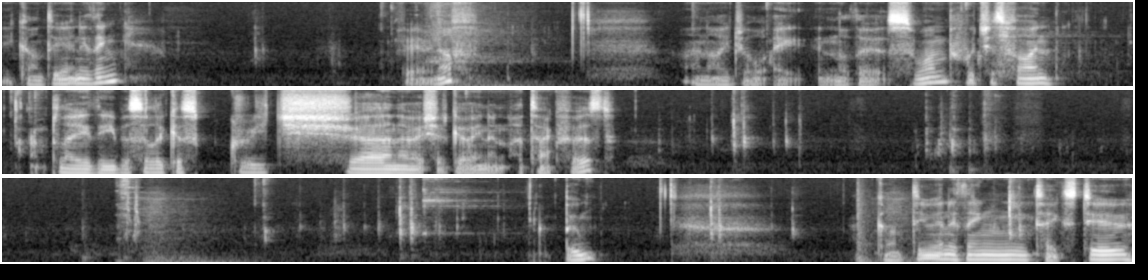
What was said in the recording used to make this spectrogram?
You can't do anything. Fair enough I draw another swamp, which is fine. Play the Basilica Screecher. Uh, no, I should go in and attack first. Boom. Can't do anything, takes two.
